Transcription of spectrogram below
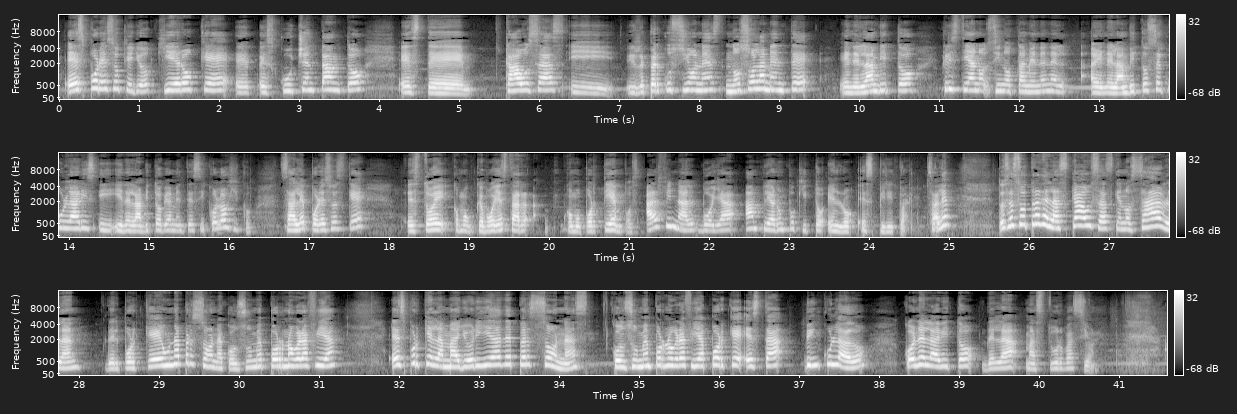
Es por eso que yo quiero que eh, escuchen tanto este, causas y, repercusiones, no solamente en el ámbito cristiano, sino también en el, en el ámbito secular y, y en el ámbito obviamente psicológico. ¿Sale? Por eso es que estoy como que voy a estar como por tiempos. Al final voy a ampliar un poquito en lo espiritual, ¿sale? Entonces, otra de las causas que nos hablan del por qué una persona consume pornografía es porque la mayoría de personas consumen pornografía porque está vinculado con el hábito de la masturbación.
